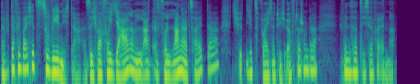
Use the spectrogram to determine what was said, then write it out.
Da- Dafür war ich jetzt zu wenig da. Also ich war vor Jahren lang, also vor langer Zeit da. Ich, jetzt war ich natürlich öfter schon da. Ich finde, es hat sich sehr verändert.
